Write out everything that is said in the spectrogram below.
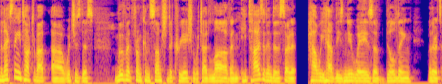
The next thing he talked about, uh, which is this movement from consumption to creation, which I love. And he ties it into sort of how we have these new ways of building, whether it's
